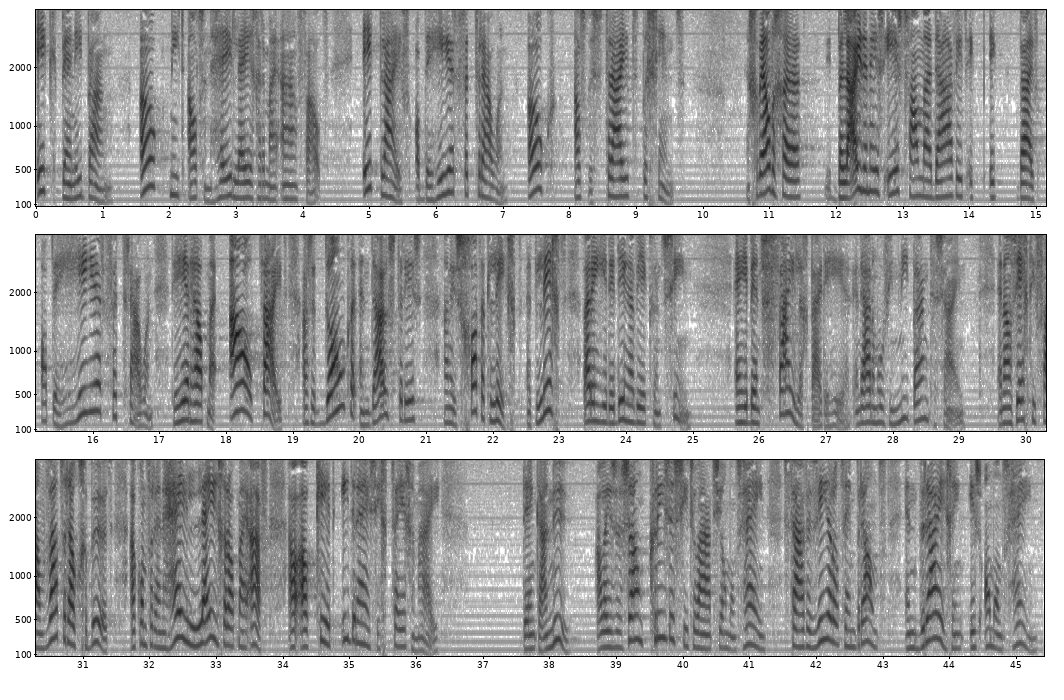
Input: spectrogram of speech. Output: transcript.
Ik ben niet bang, ook niet als een heel leger mij aanvalt. Ik blijf op de Heer vertrouwen, ook als de strijd begint. Een geweldige beleidenis eerst van eh, David. Ik blijf op de Heer vertrouwen. De Heer helpt mij altijd. Als het donker en duister is, dan is God het licht. Het licht waarin je de dingen weer kunt zien. En je bent veilig bij de Heer. En daarom hoef je niet bang te zijn. En dan zegt hij van wat er ook gebeurt. Al komt er een heel leger op mij af. Al, al keert iedereen zich tegen mij. Denk aan nu. Al is er zo'n crisissituatie om ons heen. Staat de wereld in brand. En dreiging is om ons heen.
